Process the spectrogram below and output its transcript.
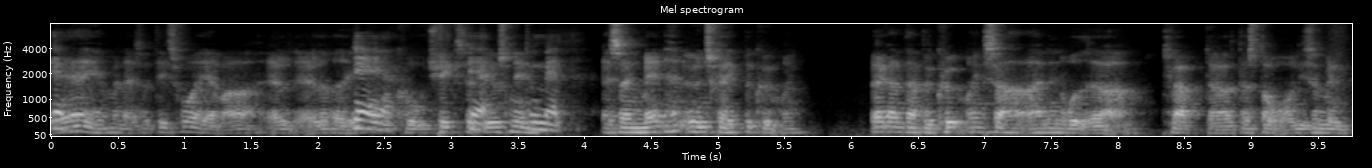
ja. ja, men altså, det tror jeg, var all- allerede Ja, ja, coach, ikke? Så ja, det er jo sådan du er en, mand. altså en mand, han ønsker ikke bekymring. Hver gang der er bekymring, så har han en rød alarm, klap, der, der står ligesom en,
